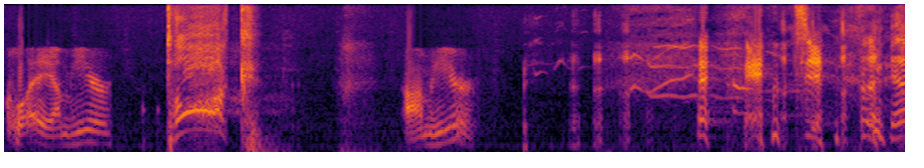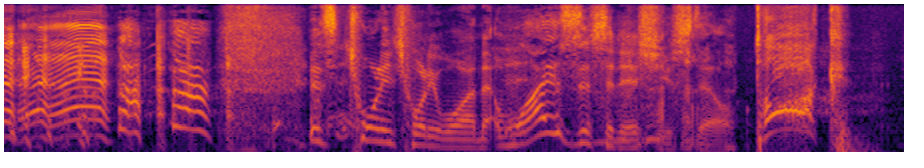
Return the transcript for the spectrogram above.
Clay, I'm here. Talk. I'm here. it's 2021. Why is this an issue still? Talk.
